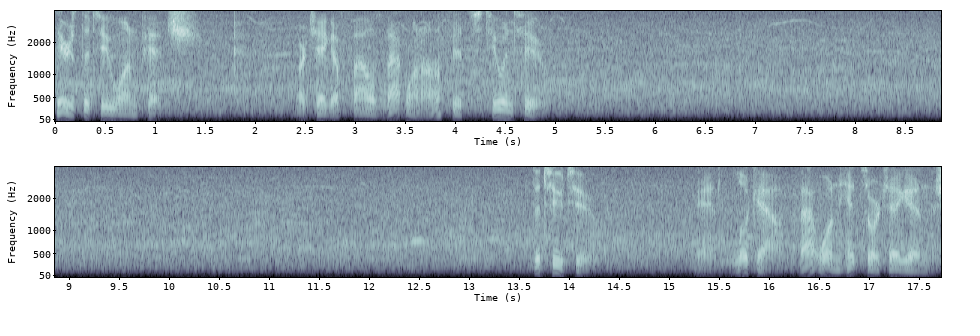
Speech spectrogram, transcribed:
Here's the 2 1 pitch. Ortega fouls that one off. It's 2 and 2. The 2 2. And look out, that one hits Ortega in the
